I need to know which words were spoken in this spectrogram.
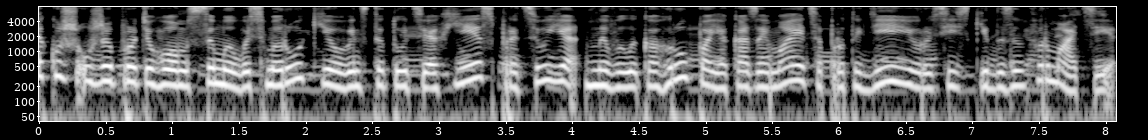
Також уже протягом 7-8 років в інституціях ЄС працює невелика група, яка займається протидією російській дезінформації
